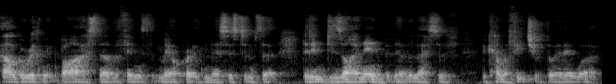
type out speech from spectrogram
algorithmic bias and other things that may operate within their systems that they didn't design in, but nevertheless have become a feature of the way they work.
